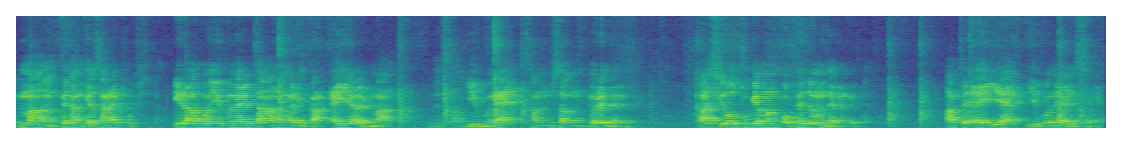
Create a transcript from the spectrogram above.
인마는 그냥 계산해 봅시다. 1하고 2분의 1 다 하는 거니까 A의 얼마? 2분의 3. 2분의 3성 요래 되는 거죠. 다시 요 두 개만 곱해주면 되는 거죠. 앞에 A의 2분의 1 성에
